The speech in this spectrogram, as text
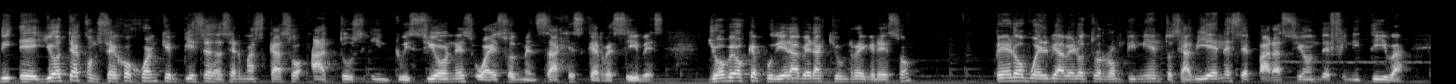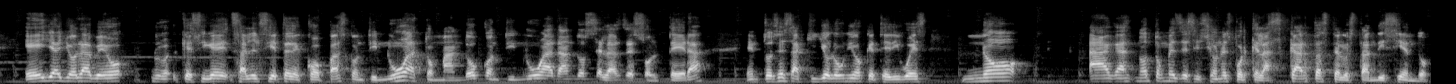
Eh, yo te aconsejo, Juan, que empieces a hacer más caso a tus intuiciones o a esos mensajes que recibes. Yo veo que pudiera haber aquí un regreso, pero vuelve a haber otro rompimiento, o sea, viene separación definitiva. Ella yo la veo que sigue, sale el 7 de copas, continúa tomando, continúa dándoselas de soltera. Entonces aquí yo lo único que te digo es, no hagas, no tomes decisiones porque las cartas te lo están diciendo.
